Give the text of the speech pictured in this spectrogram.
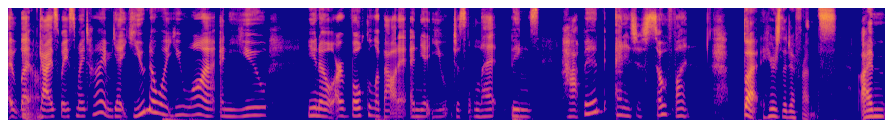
I let Yeah. guys waste my time. Yet you know what you want, and you, you know, are vocal about it, and yet you just let things happen, and it's just so fun. But here's the difference. I'm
